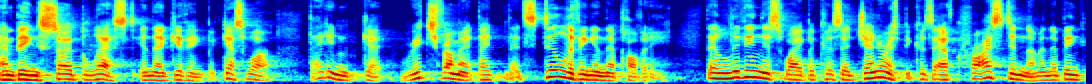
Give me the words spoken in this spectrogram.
and being so blessed in their giving. But guess what? They didn't get rich from it, they, they're still living in their poverty. They're living this way because they're generous, because they have Christ in them, and they're being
